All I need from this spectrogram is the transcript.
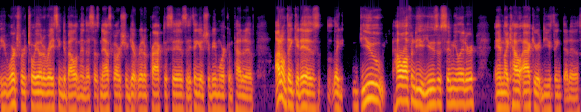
he works for Toyota Racing Development that says NASCAR should get rid of practices. They think it should be more competitive. I don't think it is. Like, do you? How often do you use a simulator, and like how accurate do you think that is?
